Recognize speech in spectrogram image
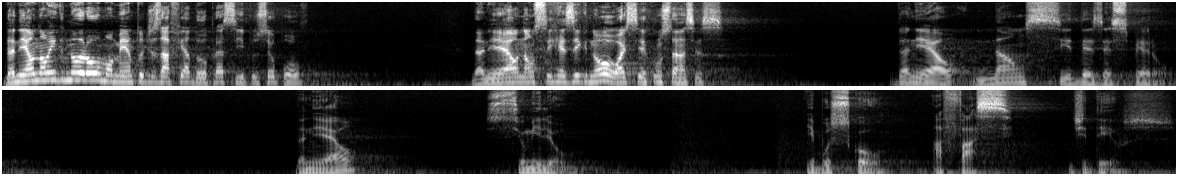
Daniel não ignorou o momento desafiador para si e para o seu povo. Daniel não se resignou às circunstâncias. Daniel não se desesperou. Daniel se humilhou e buscou a face de Deus.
